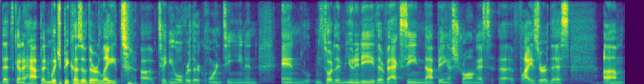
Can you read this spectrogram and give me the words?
that's going to happen, which because of their late uh, taking over their quarantine and and sort of immunity, their vaccine not being as strong as uh, Pfizer. This, um,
